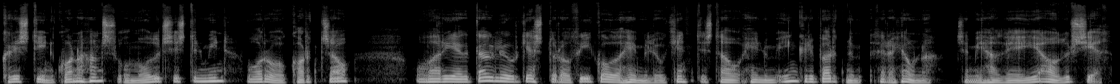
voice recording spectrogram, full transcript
Kristín Konahans og móðursýstin mín voru á Kornsá og var ég daglegur gestur á því góða heimili og kynntist á heinum yngri börnum þeirra hjóna sem ég hafði eigi áður séð.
